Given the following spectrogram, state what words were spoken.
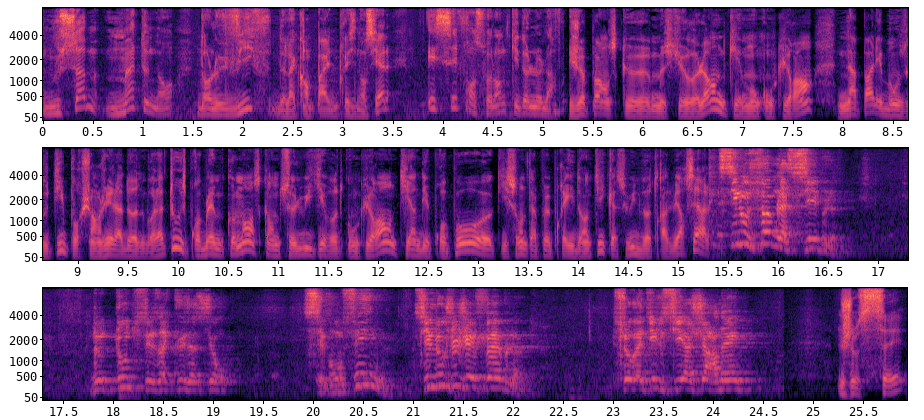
Nous sommes maintenant dans le vif de la campagne présidentielle et c'est François Hollande qui donne le là. Je pense que M. Hollande, qui est mon concurrent, n'a pas les bons outils pour changer la donne. Voilà tout. Le problème commence quand celui qui est votre concurrent tient des propos euh, qui sont à peu près identiques à celui de votre adversaire. Si nous sommes la cible de toutes ces accusations, c'est bon signe. S'il nous jugeait faibles, serait-il si acharné? Je sais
